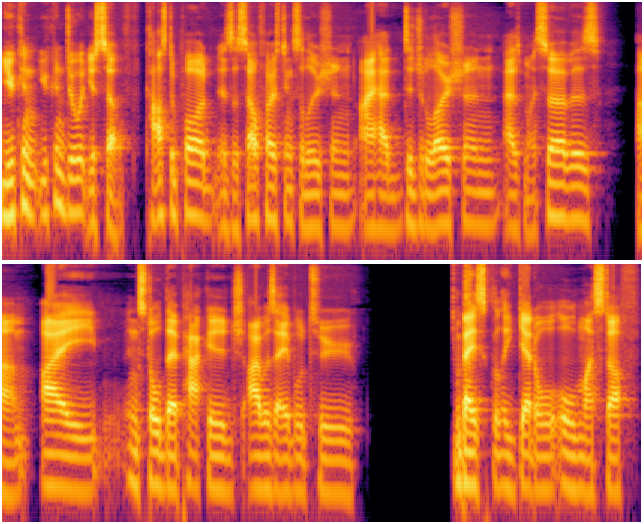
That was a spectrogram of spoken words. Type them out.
you can you can do it yourself. Castopod is a self-hosting solution. I had DigitalOcean as my servers. Um, I installed their package. I was able to basically get all, all my stuff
